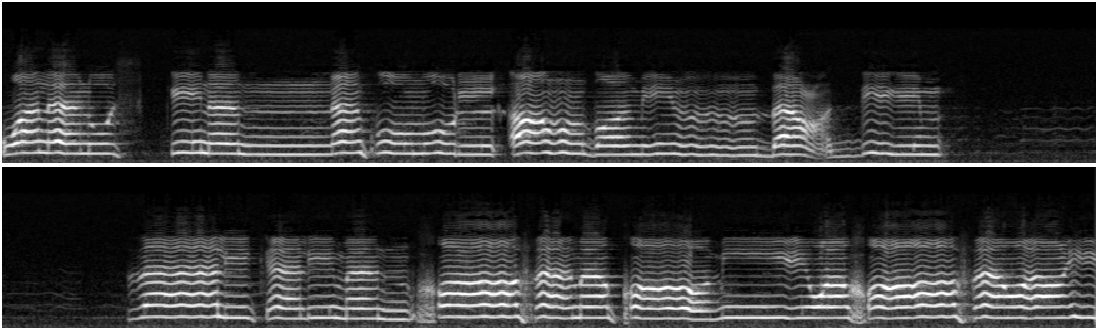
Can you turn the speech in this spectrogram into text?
ولنسكننكم الأرض من بعدهم ذلك لمن خاف مقامي وخاف وعيد.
